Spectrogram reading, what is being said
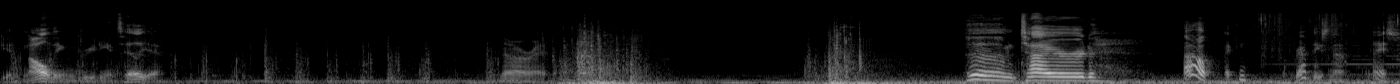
Getting all the ingredients. Hell yeah. Alright. I'm tired. Oh, I can grab these now. Nice.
